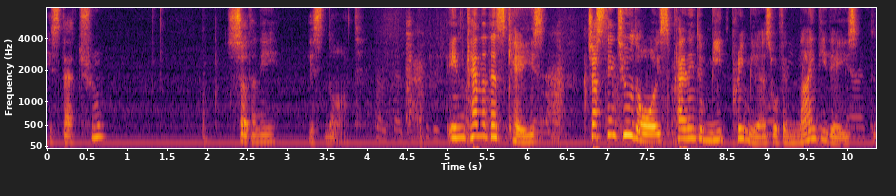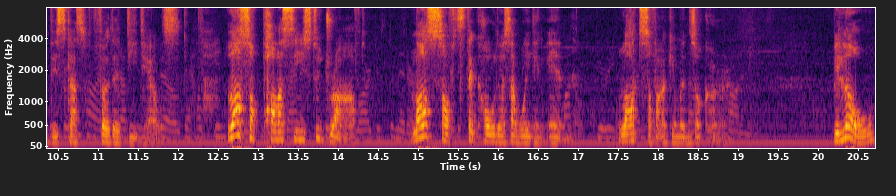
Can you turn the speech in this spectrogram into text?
Is that true? Certainly it's not. In Canada's case, Justin Trudeau is planning to meet premiers within 90 days to discuss further details. Lots of policies to draft, lots of stakeholders are waiting in, lots of arguments occur. Below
